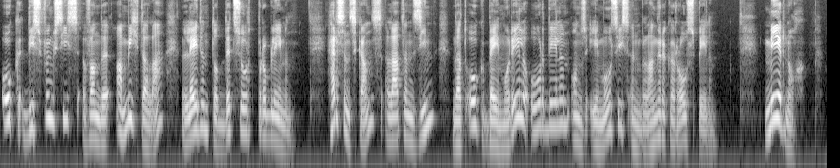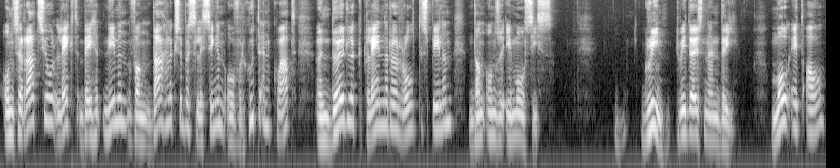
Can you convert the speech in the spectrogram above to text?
Ook dysfuncties van de amygdala leiden tot dit soort problemen. Hersenscans laten zien dat ook bij morele oordelen onze emoties een belangrijke rol spelen. Meer nog, onze ratio lijkt bij het nemen van dagelijkse beslissingen over goed en kwaad een duidelijk kleinere rol te spelen dan onze emoties. Green 2003, Mol et al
